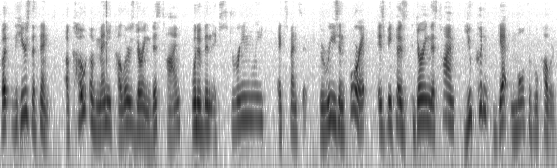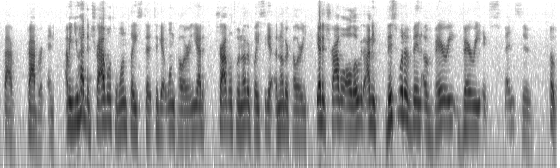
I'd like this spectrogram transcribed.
But here's the thing a coat of many colors during this time would have been extremely expensive. The reason for it is because during this time, you couldn't get multiple colored fabric fabric. And I mean, you had to travel to one place to, to get one color, and you had to travel to another place to get another color. You had to travel all over. The, I mean, this would have been a very, very expensive coat.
